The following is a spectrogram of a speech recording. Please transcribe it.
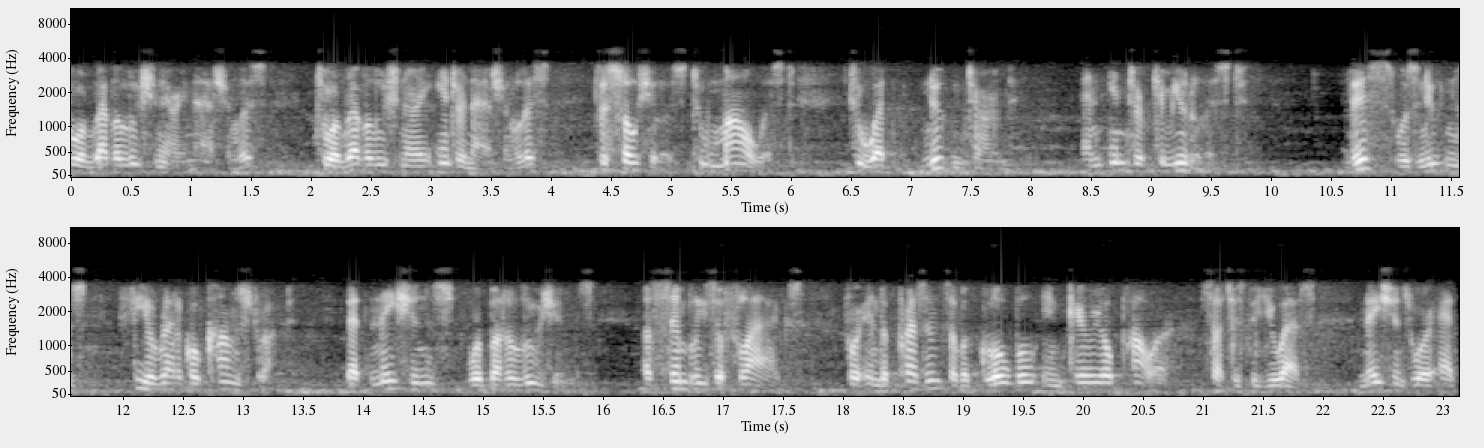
to a revolutionary nationalist to a revolutionary internationalist to socialist to Maoist to what Newton termed an intercommunalist. This was Newton's theoretical construct that nations were but illusions, assemblies of flags, for in the presence of a global imperial power such as the U.S., nations were at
